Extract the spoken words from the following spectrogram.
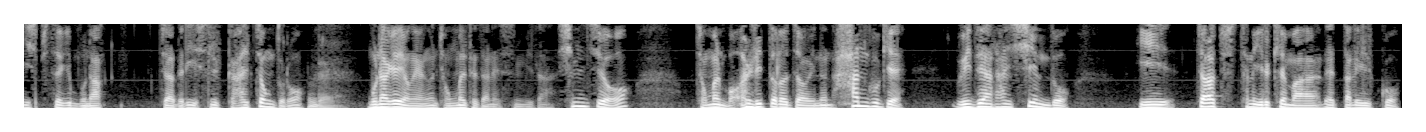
20세기 문학자들이 있을까 할 정도로 네. 문학의 영향은 정말 대단했습니다. 심지어 정말 멀리 떨어져 있는 한국의 위대한 한 시인도 이 짜라투스트는 이렇게 말했다를 읽고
